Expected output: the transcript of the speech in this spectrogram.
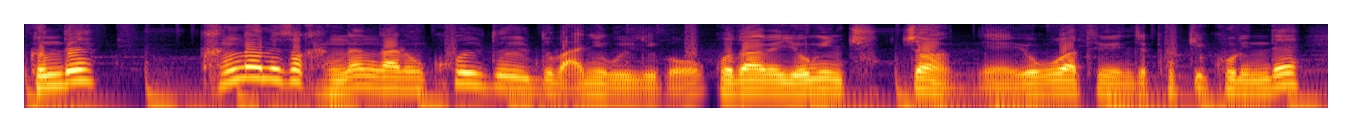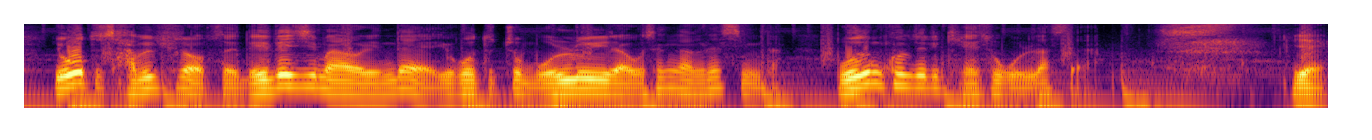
그런데 강남에서 강남 가는 콜들도 많이 울리고 그 다음에 용인 축전 예 요거 같은 게 이제 복귀 콜인데 요것도 잡을 필요 없어요 내대지 마을인데 요것도 좀 올르리라고 생각을 했습니다 모든 콜들이 계속 올랐어요 예.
